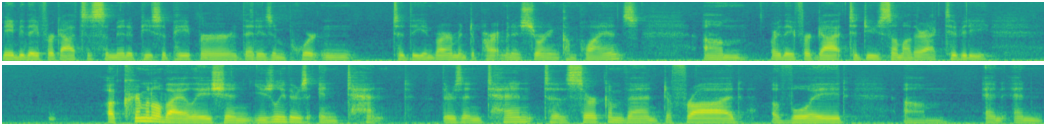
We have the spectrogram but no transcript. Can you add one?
Maybe they forgot to submit a piece of paper that is important to the Environment Department assuring compliance, um, or they forgot to do some other activity. A criminal violation, usually there's intent. There's intent to circumvent, defraud, avoid, um, and, and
